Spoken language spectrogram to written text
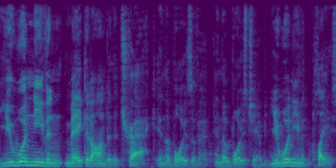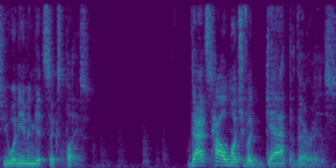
you wouldn't even make it onto the track in the boys event, in the boys champion. You wouldn't even place. You wouldn't even get sixth place. That's how much of a gap there is.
